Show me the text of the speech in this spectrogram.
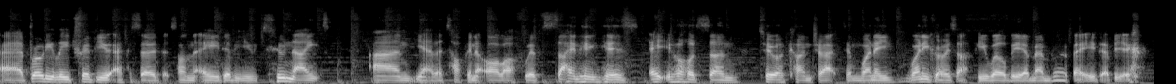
uh, Brodie Lee tribute episode that's on the AEW tonight. And yeah, they're topping it all off with signing his eight-year-old son to a contract, and when he when he grows up, he will be a member of AEW.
